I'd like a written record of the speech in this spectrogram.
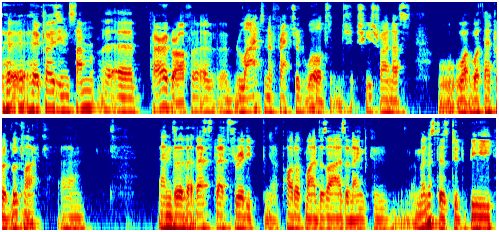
her, her closing some uh, uh paragraph, uh, light in a fractured world, she's shown us what, what that would look like. Um, and uh, that, that's that's really you know part of my desire as an Anglican minister is to be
